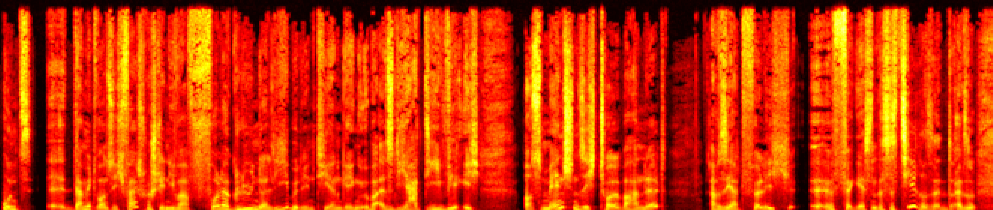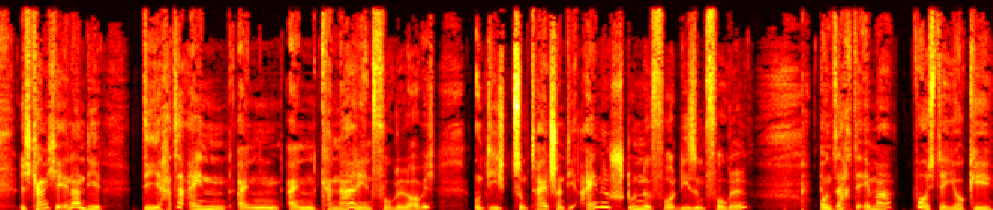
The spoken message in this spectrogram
Und äh, damit wir uns nicht falsch verstehen, die war voller glühender Liebe den Tieren gegenüber. Also die hat die wirklich aus Menschensicht toll behandelt, aber sie hat völlig äh, vergessen, dass es Tiere sind. Also ich kann mich erinnern, die die hatte einen, einen, einen Kanarienvogel, glaube ich, und die zum Teil stand die eine Stunde vor diesem Vogel und sagte immer, wo ist der Jockey?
